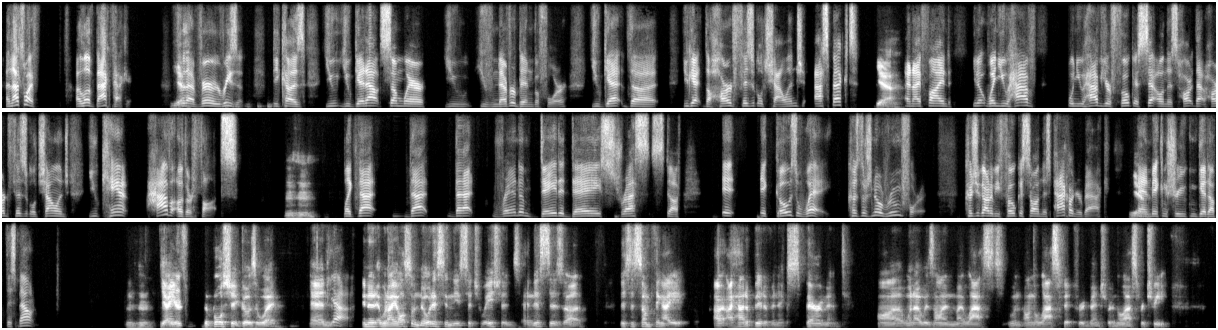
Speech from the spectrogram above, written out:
And that's why I love backpacking yeah. for that very reason because you you get out somewhere you you've never been before you get the you get the hard physical challenge aspect yeah and i find you know when you have when you have your focus set on this hard that hard physical challenge you can't have other thoughts mm-hmm. like that that that random day-to-day stress stuff it it goes away because there's no room for it because you got to be focused on this pack on your back yeah. and making sure you can get up this mountain. Mm-hmm. Yeah, you're, the bullshit goes away. And yeah, and what I also notice in these situations, and this is uh, this is something I I, I had a bit of an experiment uh, when I was on my last when on the last Fit for Adventure in the last retreat.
